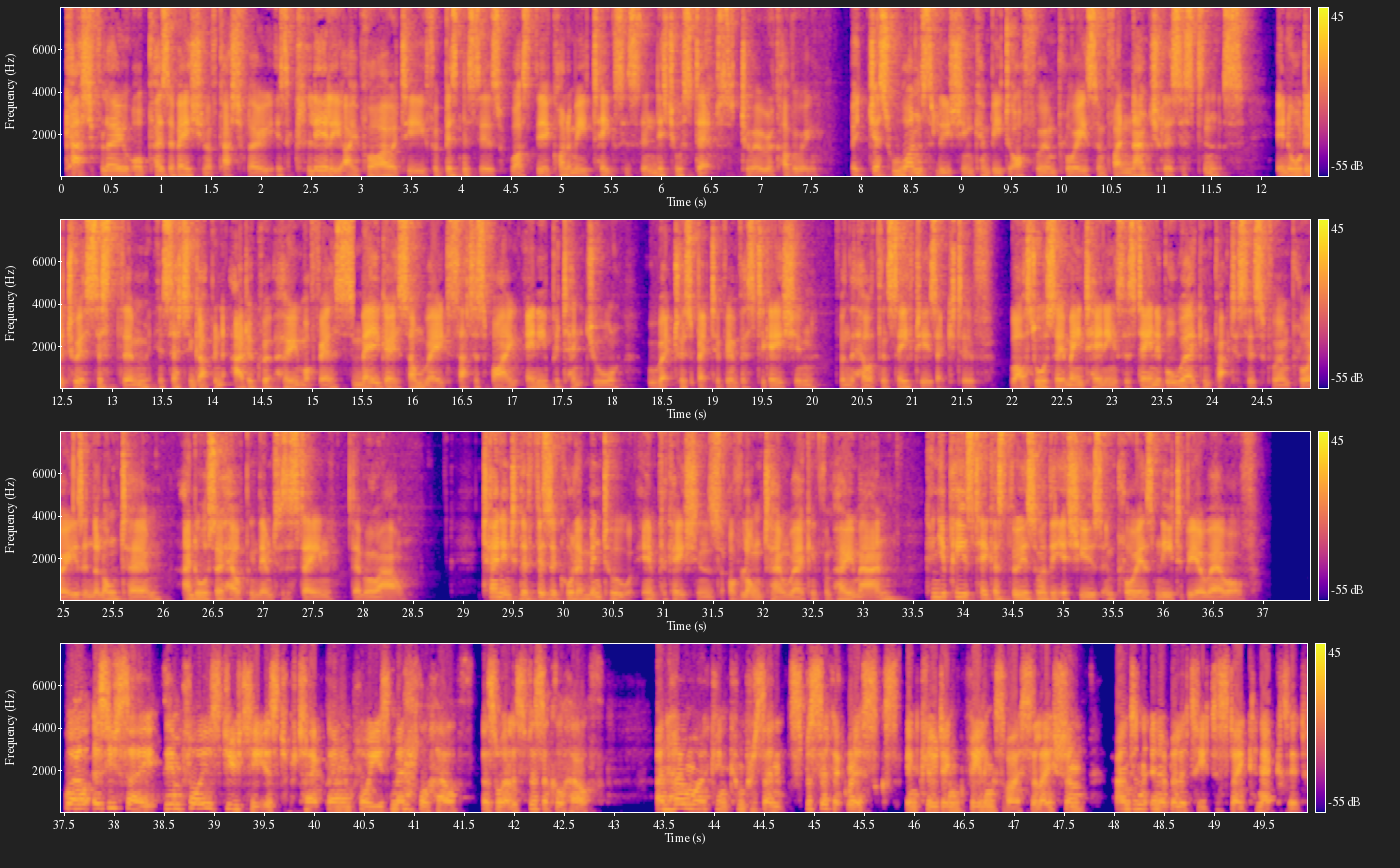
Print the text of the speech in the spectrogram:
Cash flow or preservation of cash flow is clearly a priority for businesses whilst the economy takes its initial steps to a recovery. But just one solution can be to offer employees some financial assistance in order to assist them in setting up an adequate home office may go some way to satisfying any potential retrospective investigation from the Health and Safety Executive, whilst also maintaining sustainable working practices for employees in the long term and also helping them to sustain their morale. Turning to the physical and mental implications of long term working from home, Anne, can you please take us through some of the issues employers need to be aware of? Well, as you say, the employer's duty is to protect their employees' mental health as well as physical health. And home working can present specific risks, including feelings of isolation, and an inability to stay connected.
